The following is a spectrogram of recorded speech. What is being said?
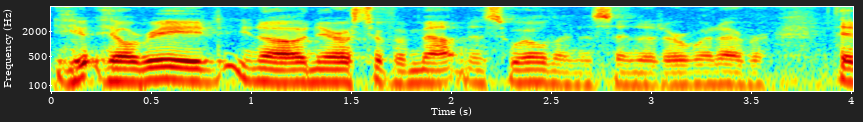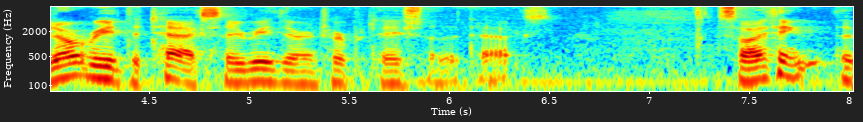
he'll read, you know, a narrow strip of mountainous wilderness in it or whatever. They don't read the text, they read their interpretation of the text. So I think the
